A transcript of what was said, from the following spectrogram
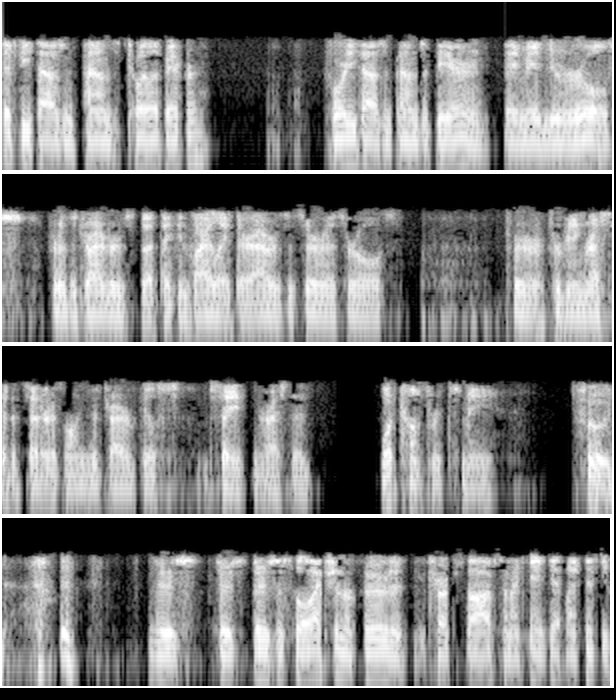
50,000 pounds of toilet paper, 40,000 pounds of beer, and they made new rules for the drivers that they can violate their hours of service rules for for being rested, et cetera, as long as the driver feels safe and rested. What comforts me? Food. there's there's there's a selection of food at truck stops, and I can't get my 52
